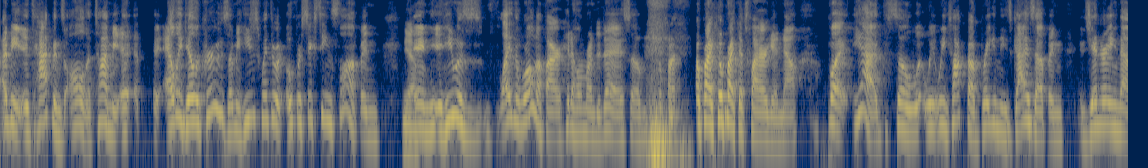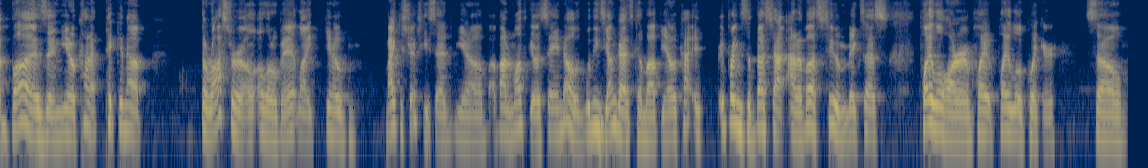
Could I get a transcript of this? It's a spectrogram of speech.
i mean it happens all the time I mean, elly de la cruz i mean he just went through an over 16 slump and yeah. and he, he, was lighting the world on fire hit a home run today so he'll probably, he'll probably, he'll probably catch fire again now but yeah so we, we talk about bringing these guys up and generating that buzz and you know kind of picking up the roster a, a little bit like you know Mike Yastrzemski said, you know, about a month ago, saying, no, when these young guys come up, you know, it, it brings the best out, out of us too. It makes us play a little harder and play play a little quicker. So,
